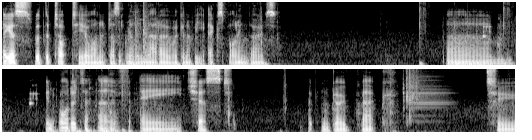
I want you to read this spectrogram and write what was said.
I guess with the top tier one, it doesn't really matter. We're going to be exporting those. Um, in order to have a chest that can go back to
